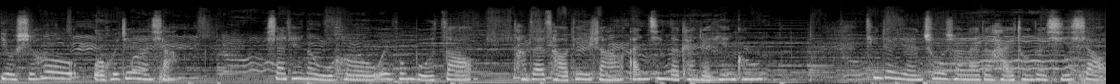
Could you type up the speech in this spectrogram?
有时候我会这样想：夏天的午后，微风不燥，躺在草地上，安静地看着天空，听着远处传来的孩童的嬉笑，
